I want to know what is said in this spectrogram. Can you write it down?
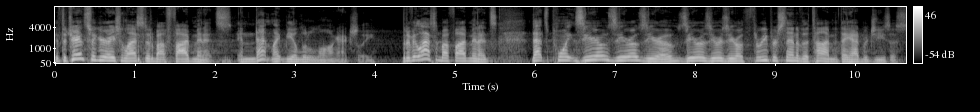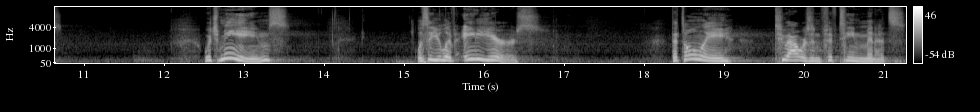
If the transfiguration lasted about five minutes, and that might be a little long actually, but if it lasted about five minutes, that's 0.000003% of the time that they had with Jesus. Which means, let's say you live 80 years, that's only two hours and 15 minutes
